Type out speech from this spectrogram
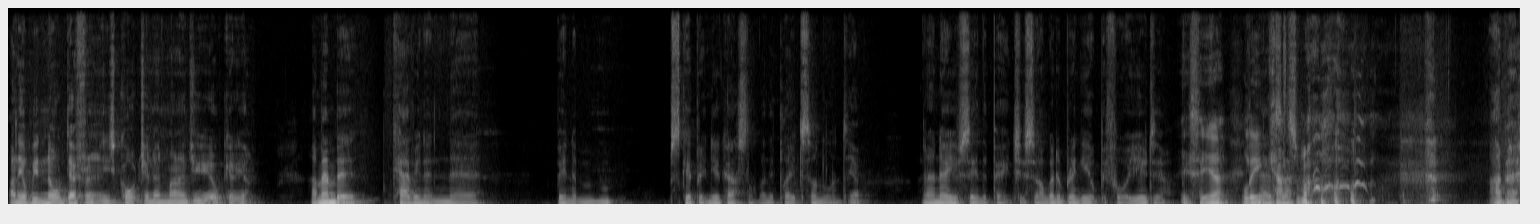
and he'll be no different in his coaching and managerial career. I remember Kevin and uh, being a m- skipper at Newcastle when they played Sunderland. Yep. And I know you've seen the picture, so I'm going to bring it up before you do. It's here. Lee Yeah, a-.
